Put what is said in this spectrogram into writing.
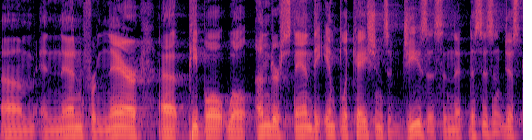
Um, and then from there, uh, people will understand the implications of Jesus and that this isn't just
